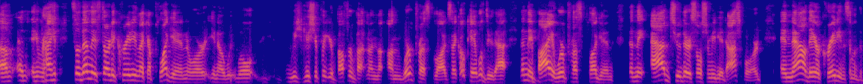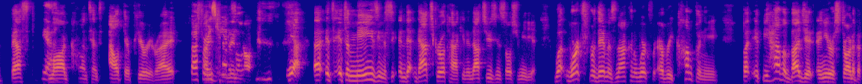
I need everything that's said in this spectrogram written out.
Um, and, and right. So then they started creating like a plugin, or you know, we, will we, you should put your buffer button on, the, on WordPress blogs. Like, okay, we'll do that. Then they buy a WordPress plugin. Then they add to their social media dashboard, and now they are creating some of the best yeah. blog content out there. Period. Right. Buffer is beautiful. yeah, uh, it's it's amazing to see, and that, that's growth hacking, and that's using social media. What works for them is not going to work for every company. But if you have a budget and you're a startup, it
